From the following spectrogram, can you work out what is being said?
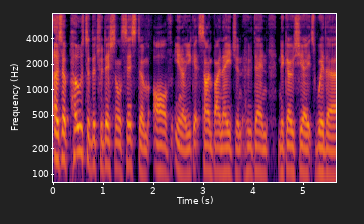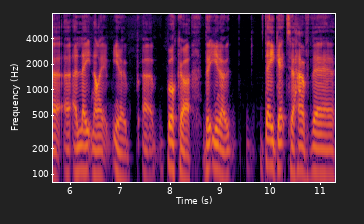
as opposed to the traditional system of you know you get signed by an agent who then negotiates with a, a, a late night you know uh, booker that you know they get to have their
